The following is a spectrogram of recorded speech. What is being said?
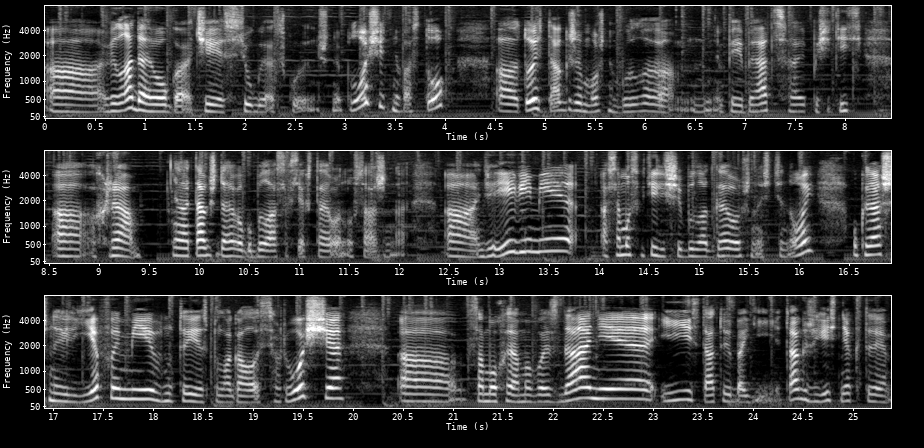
а, вела дорога через всю городскую рыночную площадь на восток, а, то есть также можно было перебраться и посетить а, храм. А, также дорога была со всех сторон усажена а, деревьями, а само святилище было отгорожено стеной, украшено рельефами, внутри располагалась роща, а, само храмовое здание и статуя богини. Также есть некоторые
